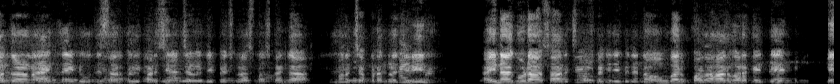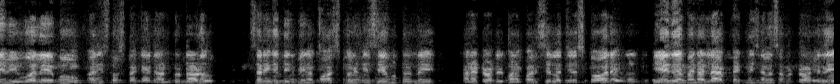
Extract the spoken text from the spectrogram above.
ఆందోళన యాంగ్జైటీ ఉంది సార్. కొద్దిగా పరిశీలించాలని చెప్పేసి కూడా స్పష్టంగా మనం చెప్పడం కూడా జరిగింది. అయినా కూడా సార్ స్పష్టంగా చెప్పింది నవంబర్ పదహారు వరకు అయితే మేము ఇవ్వలేము అని స్పష్టంగా ఆయన అంటున్నాడు. సరిగ్గా దీని మీద పాసిబిలిటీస్ ఏముంటున్నాయి అనేటువంటిది మనం పరిశీలన చేసుకోవాలి. ఏదేమైనా ల్యాబ్ టెక్నీషియన్ల సంబంధించినటువంటిది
